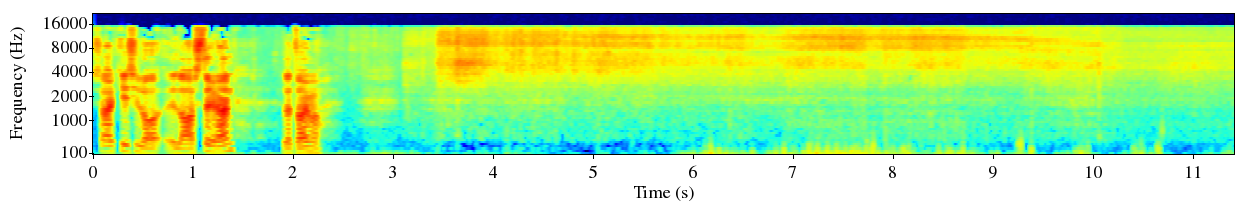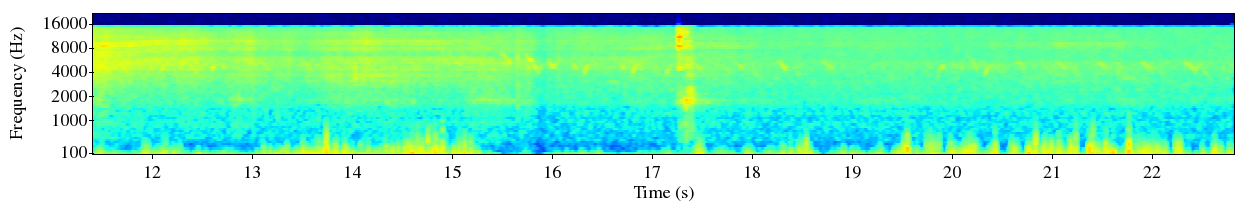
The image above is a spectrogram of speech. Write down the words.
Saakjie is die la laaste rand. Laat wou maar.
